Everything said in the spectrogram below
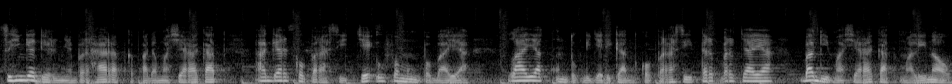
sehingga dirinya berharap kepada masyarakat agar koperasi CU Femung Pebaya layak untuk dijadikan koperasi terpercaya bagi masyarakat Malinau.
